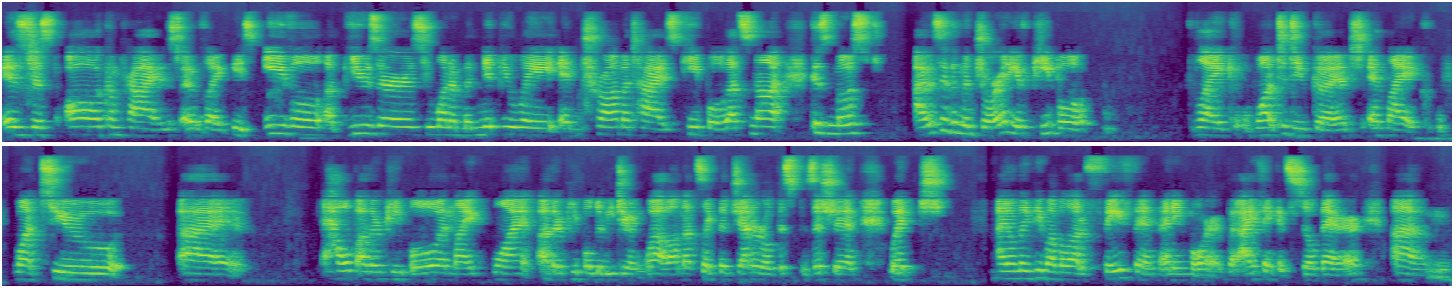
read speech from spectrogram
is just all comprised of like these evil abusers who want to manipulate and traumatize people. That's not, because most, I would say the majority of people like want to do good and like want to, uh, help other people and like want other people to be doing well. And that's like the general disposition which i don't think people have a lot of faith in anymore but i think it's still there. Um,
